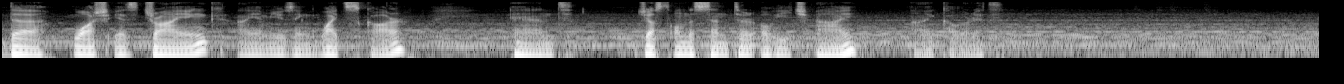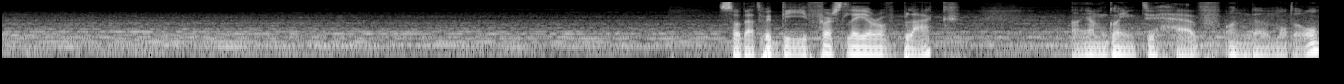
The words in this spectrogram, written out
the wash is drying, I am using white scar and just on the center of each eye, I cover it. So that with the first layer of black, I am going to have on the model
